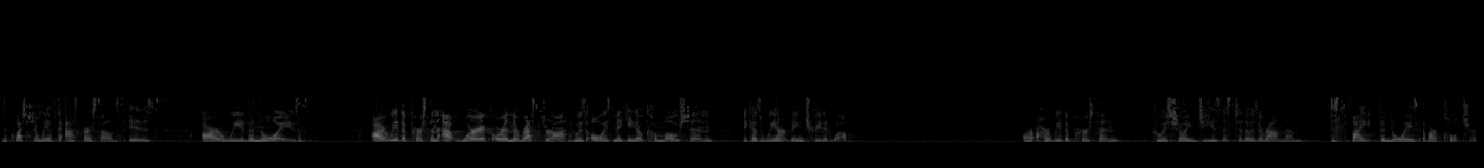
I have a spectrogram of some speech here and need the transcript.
The question we have to ask ourselves is Are we the noise? Are we the person at work or in the restaurant who is always making a commotion because we aren't being treated well? Or are we the person who is showing Jesus to those around them despite the noise of our culture?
